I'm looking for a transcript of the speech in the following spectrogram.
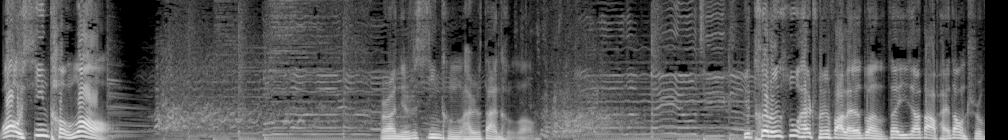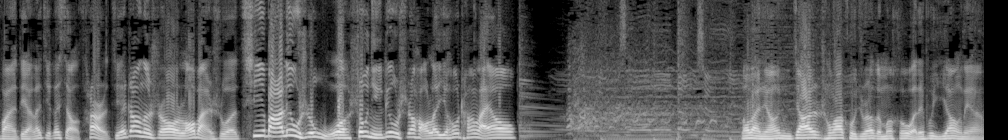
我好心疼 啊！”不是你是心疼还是蛋疼啊？比特仑苏还纯发来的段子，在一家大排档吃饭，点了几个小菜儿。结账的时候，老板说七八六十五，收你六十好了，以后常来哦。老板娘，你家的乘法口诀怎么和我的不一样呢？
